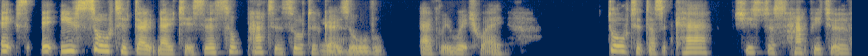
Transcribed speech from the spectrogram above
It's it, you sort of don't notice. The sort of pattern sort of yeah. goes all the, every which way. Daughter doesn't care. She's just happy to have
